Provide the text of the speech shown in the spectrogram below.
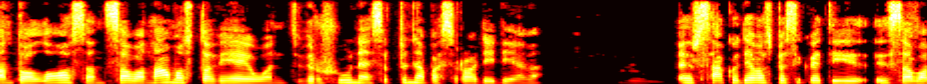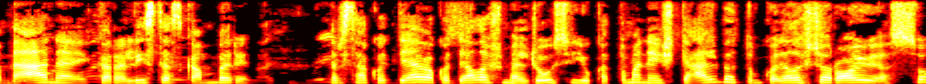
ant olos, ant savo namo stovėjau, ant viršūnės ir tu nepasirodėjai Dieve. Ir sako, Dievas pasikvietė į, į savo menę, į karalystės kambarį. Ir sako, Dieve, kodėl aš meldžiausi jų, kad tu mane išgelbėtum, kodėl aš čia rojui esu,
